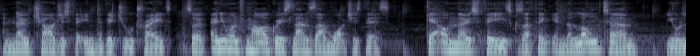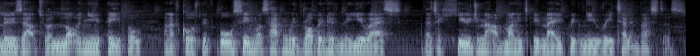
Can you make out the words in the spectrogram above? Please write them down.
and no charges for individual trades. So if anyone from Hargreaves Lansdown watches this, get on those fees because I think in the long term you'll lose out to a lot of new people and of course we've all seen what's happened with Robinhood in the US there's a huge amount of money to be made with new retail investors.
